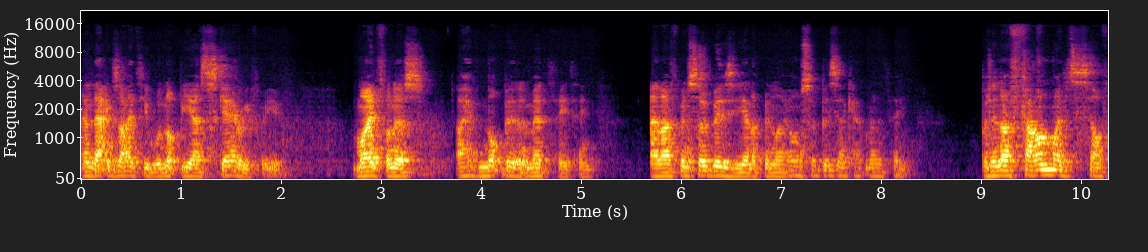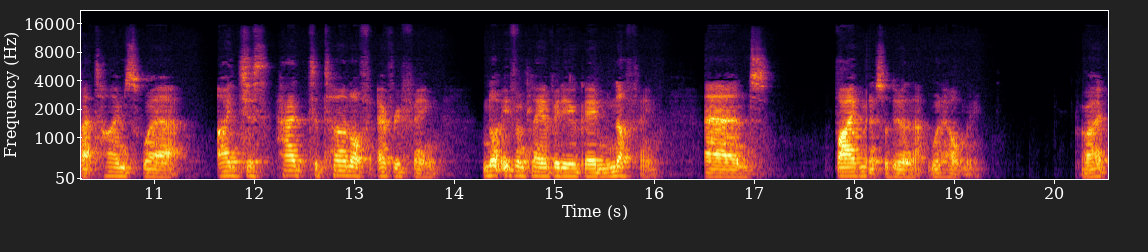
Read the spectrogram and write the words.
And that anxiety will not be as scary for you. Mindfulness, I have not been meditating. And I've been so busy and I've been like, oh, I'm so busy I can't meditate. But then I found myself at times where I just had to turn off everything, not even play a video game, nothing. And five minutes of doing that would help me. Right?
